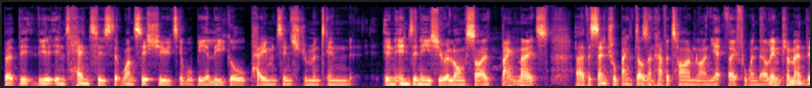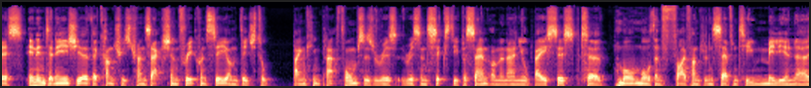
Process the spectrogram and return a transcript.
but the, the intent is that once issued, it will be a legal payment instrument in in Indonesia alongside banknotes. Uh, the central bank doesn't have a timeline yet, though, for when they'll implement this. In Indonesia, the country's transaction frequency on digital banking platforms has ris- risen 60% on an annual basis to more, more than 570 million uh,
